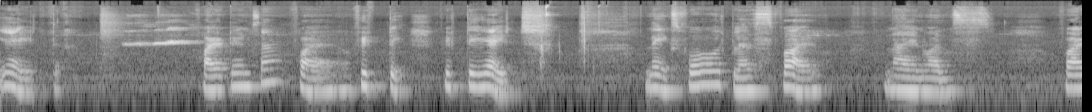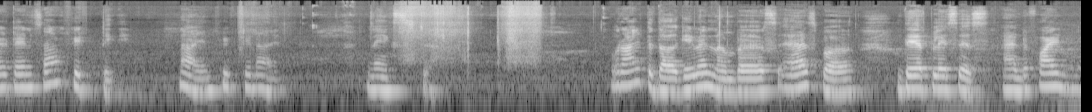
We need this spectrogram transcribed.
8. 5 tens are 50, 58. Next, 4 plus 5, 9 ones. 5 tens are 50. 9, 59. Next, write the given numbers as per their places and find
